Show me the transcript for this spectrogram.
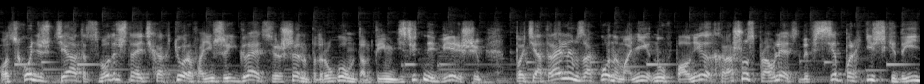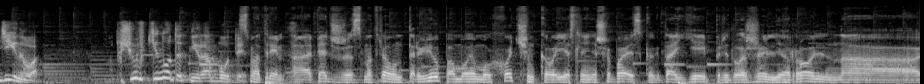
Вот сходишь в театр, смотришь на этих актеров, они же играют совершенно по-другому, там ты им действительно веришь, и по театральным законам они, ну, вполне хорошо справляются, да все практически до единого. А почему в кино-то это не работает? Смотри, а опять же, смотрел интервью, по-моему, Ходченкова, если не ошибаюсь, когда ей предложили роль на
